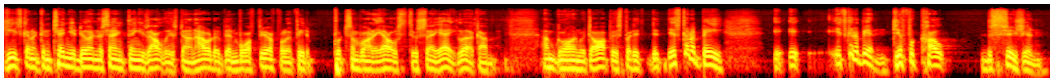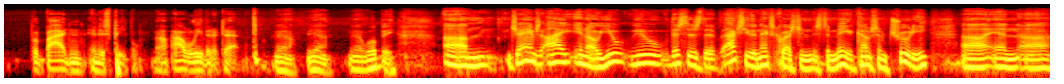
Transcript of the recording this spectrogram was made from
he's going to continue doing the same thing he's always done. I would have been more fearful if he'd have put somebody else to say, "Hey, look, I'm I'm going with the office," but it, it, it's going to be it, it's going to be a difficult decision for Biden and his people. I'll, I'll leave it at that. Yeah, yeah, yeah, it will be. Um, James, I, you know, you, you. This is the actually the next question is to me. It comes from Trudy, uh, in uh,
